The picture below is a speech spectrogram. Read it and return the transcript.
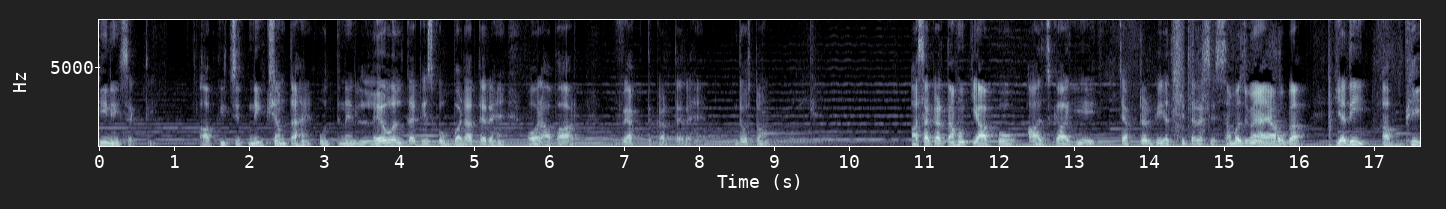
ही नहीं सकती। आपकी जितनी क्षमता है, उतने लेवल तक इसको बढ़ाते रहें और आभार व्यक्त करते रहें। दोस्तों, आशा करता हूँ कि आपको आज का ये चैप्टर भी अच्छी तरह से समझ में आया होगा। यदि अब भी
